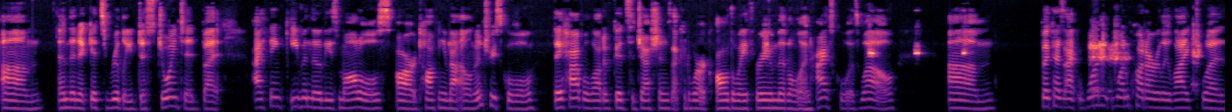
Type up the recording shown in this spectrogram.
Um, and then it gets really disjointed. But I think even though these models are talking about elementary school, they have a lot of good suggestions that could work all the way through middle and high school as well. Um, because I one one quote I really liked was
